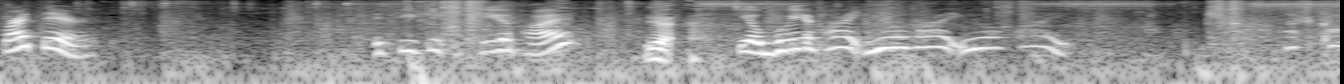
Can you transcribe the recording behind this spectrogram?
Right there. If you can, do you have height? Yeah. Yo, we have height. You have height. You have height. Let's go.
